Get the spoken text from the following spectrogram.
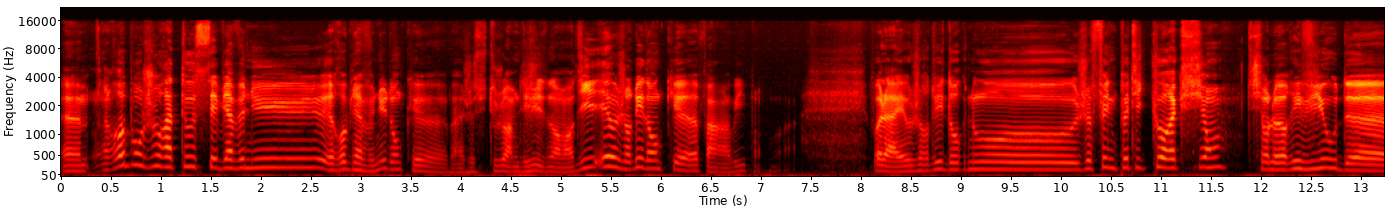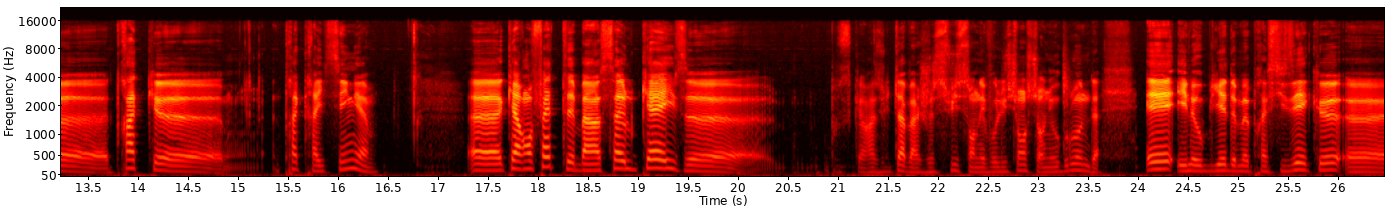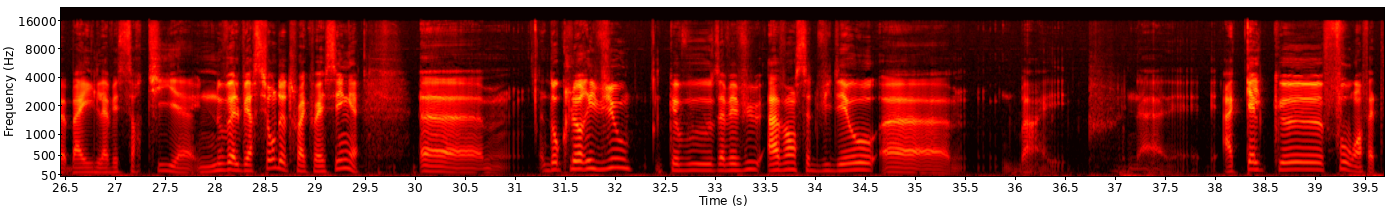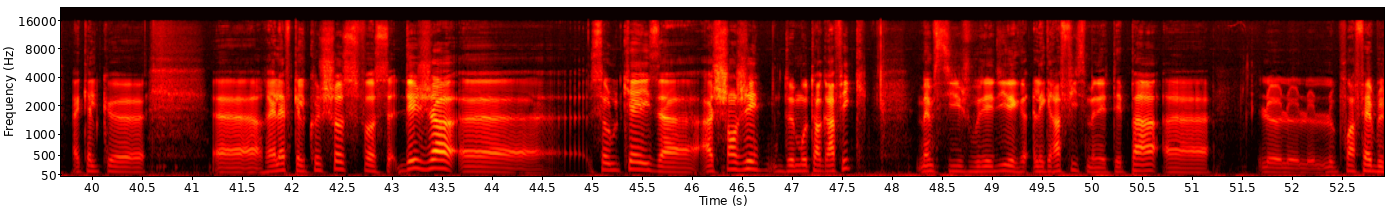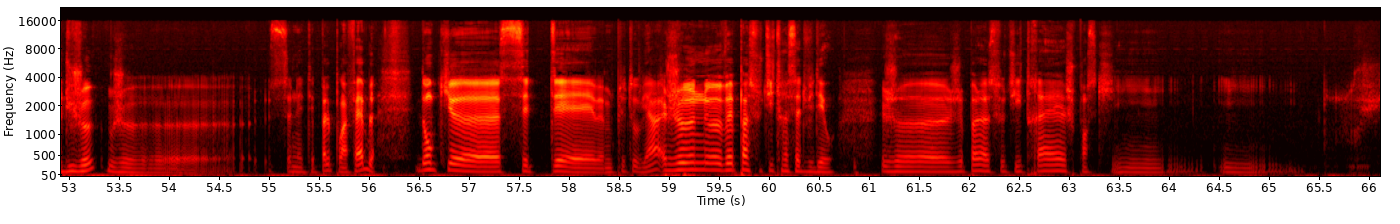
Euh, rebonjour à tous et bienvenue, et re-bienvenue donc, euh, bah, je suis toujours MDJ de Normandie, et aujourd'hui donc, euh, enfin oui, bon, voilà, et aujourd'hui donc nous, je fais une petite correction sur le review de Track, Racing, car en fait, eh ben, Saul Case, parce que résultat, bah, je suis son évolution sur Newground, et il a oublié de me préciser que bah, il avait sorti une nouvelle version de Track Racing. Euh, donc le review que vous avez vu avant cette vidéo a, a quelques faux en fait, a quelques euh, relève quelque chose fausse. Déjà, Soul Case a, changé de moteur graphique, même si je vous ai dit les, les graphismes n'étaient pas le- le point faible du jeu. Je, ce n'était pas le point faible. Donc euh, c'était même plutôt bien. Je ne vais pas sous-titrer cette vidéo. Je j'ai pas la sous-titrer. Je pense qu'il il-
